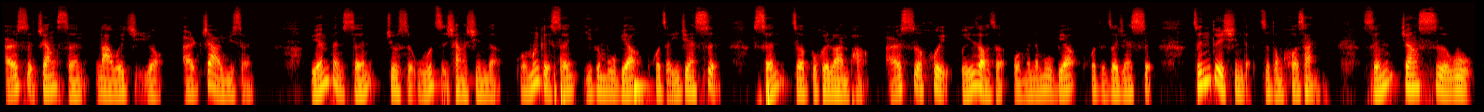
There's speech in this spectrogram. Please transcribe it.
而是将神纳为己用而驾驭神。原本神就是无指向性的，我们给神一个目标或者一件事，神则不会乱跑。而是会围绕着我们的目标或者这件事，针对性的自动扩散。神将事物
